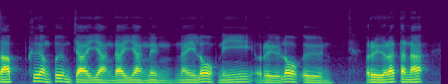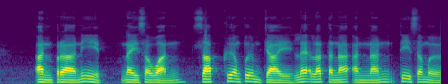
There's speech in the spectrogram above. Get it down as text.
ทรัพย์เครื่องปลื้มใจอย่างใดอย่างหนึ่งในโลกนี้หรือโลกอื่น หรือรัตนะอันปราณีตในสวรรค์ทรัพย์เครื่องปลื้มใจและรัตนะอันนั้นที่เสมอ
